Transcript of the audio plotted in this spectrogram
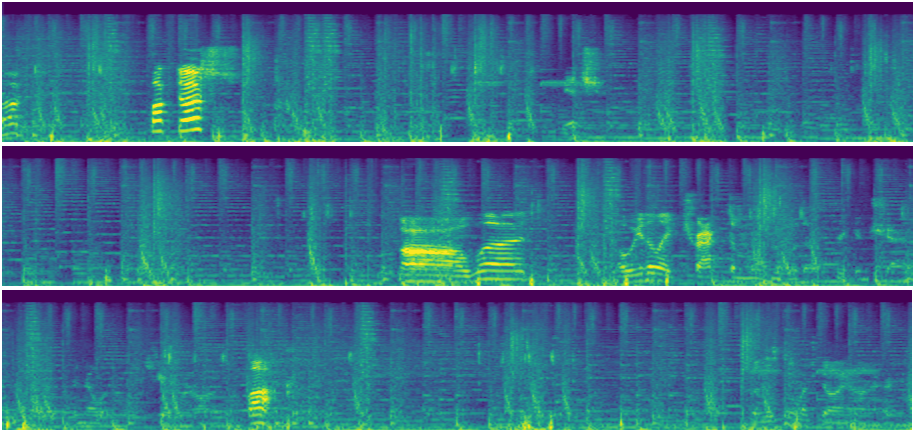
Fuck, Fucked us! bitch. Oh, what? Oh, we had to like track the movement with our freaking shadow to know what tier we're on. Fuck! So there's too much going on. It hurts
